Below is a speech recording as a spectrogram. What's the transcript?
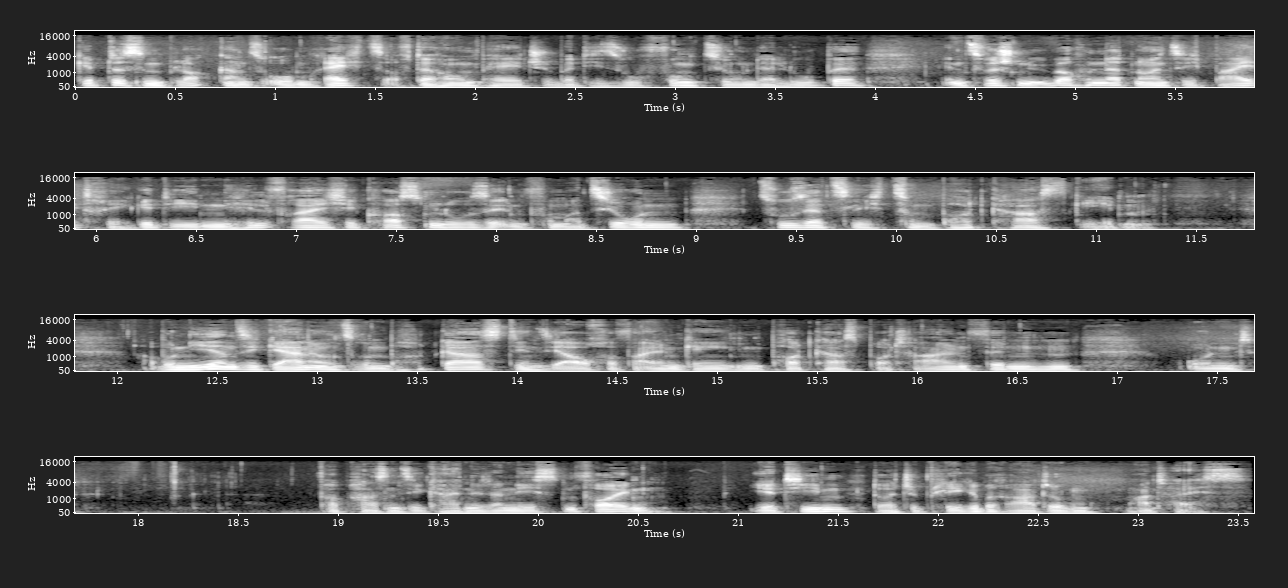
gibt es im Blog ganz oben rechts auf der Homepage über die Suchfunktion der Lupe inzwischen über 190 Beiträge, die Ihnen hilfreiche, kostenlose Informationen zusätzlich zum Podcast geben. Abonnieren Sie gerne unseren Podcast, den Sie auch auf allen gängigen Podcast-Portalen finden und verpassen Sie keine der nächsten Folgen. Ihr Team Deutsche Pflegeberatung Matthijs.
